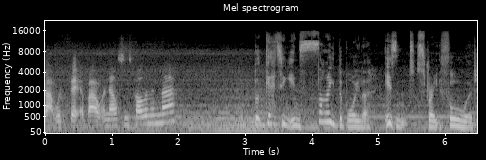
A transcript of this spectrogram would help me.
That would fit about a Nelson's column in there. But getting inside the boiler isn't straightforward.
